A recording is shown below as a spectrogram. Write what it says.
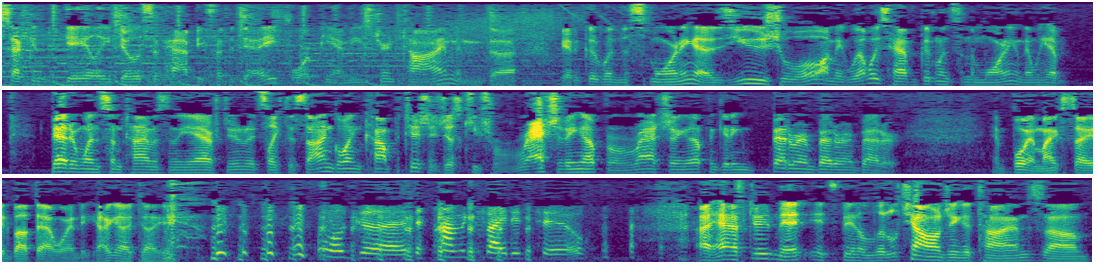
second daily dose of happy for the day, 4 p.m. Eastern Time. And uh, we had a good one this morning, as usual. I mean, we always have good ones in the morning, and then we have better ones sometimes in the afternoon. It's like this ongoing competition. It just keeps ratcheting up and ratcheting up and getting better and better and better. And boy, am I excited about that, Wendy. I got to tell you. well, good. I'm excited too. I have to admit, it's been a little challenging at times. Um,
